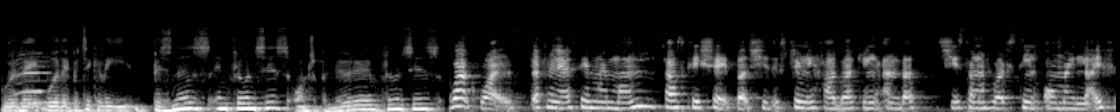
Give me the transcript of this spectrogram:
Were they um, were they particularly business influences, entrepreneurial influences? Work wise, definitely I say my mom. Sounds cliche, but she's extremely hardworking and that's she's someone who I've seen all my life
